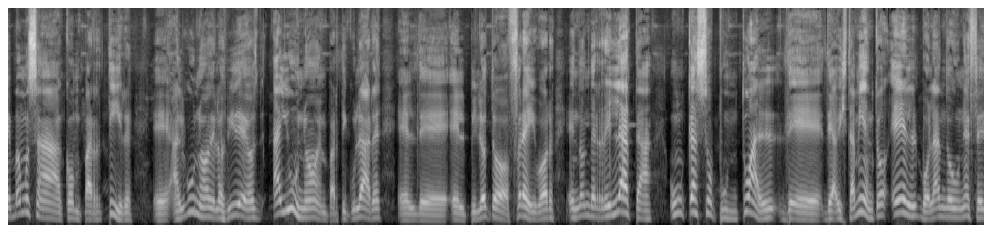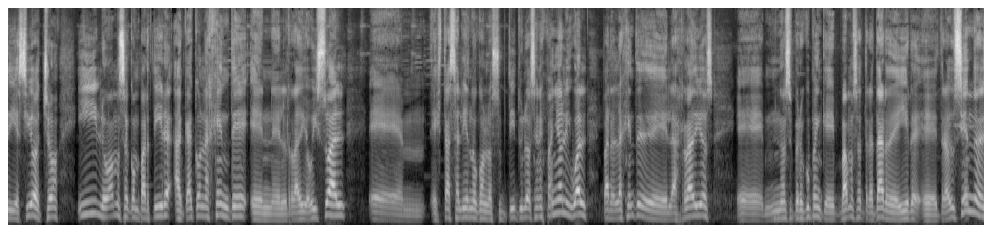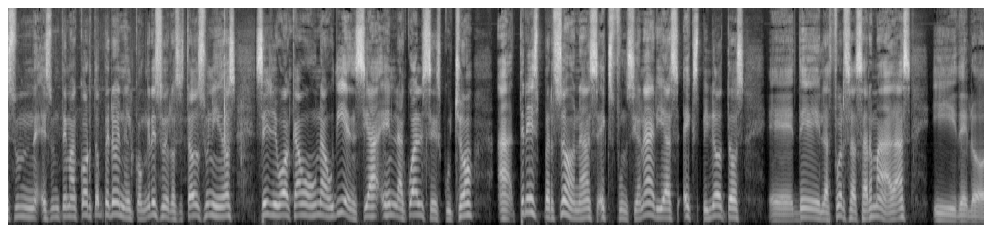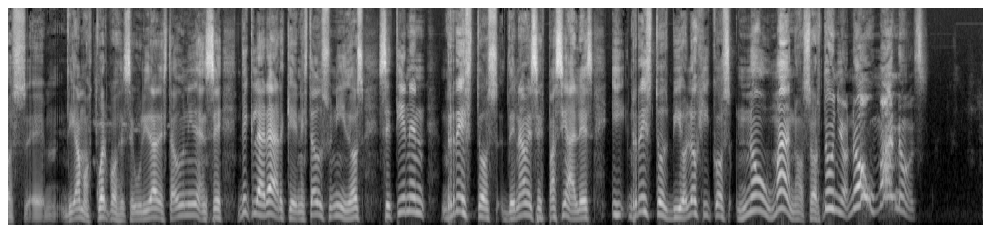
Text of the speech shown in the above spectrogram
vamos a compartir eh, algunos de los videos. Hay uno en particular, el de el piloto Freibor, en donde relata un caso puntual de, avistamiento, él volando un F-18, y lo vamos a compartir acá con la gente en el radiovisual. Eh, está saliendo con los subtítulos en español. Igual para la gente de las radios, eh, no se preocupen que vamos a tratar de ir eh, traduciendo. Es un, es un tema corto, pero en el Congreso de los Estados Unidos se llevó a cabo una audiencia en la cual se escuchó a tres personas, exfuncionarias, expilotos eh, de las Fuerzas Armadas y de los, eh, digamos, cuerpos de seguridad estadounidense, declarar que en Estados Unidos se tienen restos de naves espaciales y restos biológicos no humanos, Ortuño, no humanos.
